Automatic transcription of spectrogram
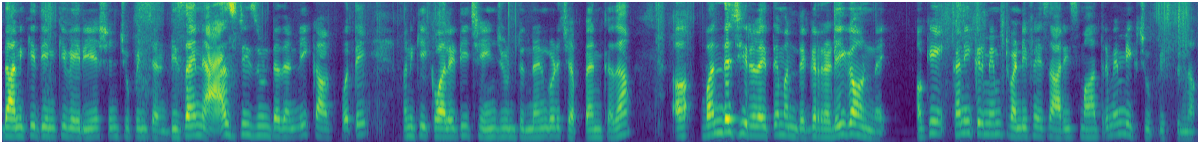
దానికి దీనికి వేరియేషన్ చూపించాను. డిజైన్ యాజ్ డీజ్ ఉంటుందండి. కాకపోతే మనకి క్వాలిటీ చేంజ్ ఉంటుందని కూడా చెప్పాను కదా. వంద చీరలు అయితే మన దగ్గర రెడీగా ఉన్నాయి. ఓకే? కానీ ఇక్కడ మేము ట్వంటీ ఫైవ్ సారీస్ మాత్రమే మీకు చూపిస్తున్నాం.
